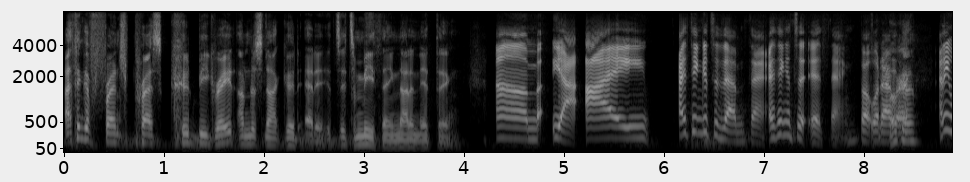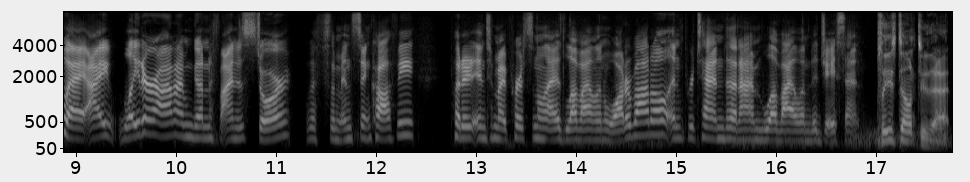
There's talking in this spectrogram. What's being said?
I think a French press could be great. I'm just not good at it. It's, it's a me thing, not an it thing. Um, yeah, I I think it's a them thing. I think it's a it thing, but whatever. Okay. Anyway, I later on I'm going to find a store with some instant coffee, put it into my personalized Love Island water bottle, and pretend that I'm Love Island adjacent. Please don't do that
